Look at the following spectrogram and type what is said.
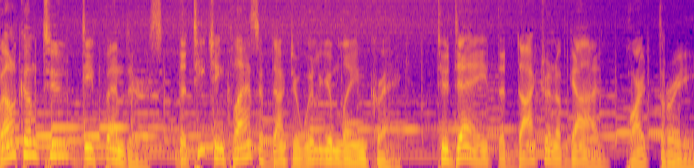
Welcome to Defenders, the teaching class of Dr. William Lane Craig. Today, the Doctrine of God, Part 3.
